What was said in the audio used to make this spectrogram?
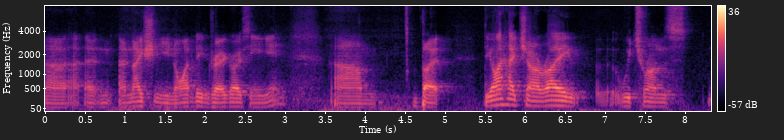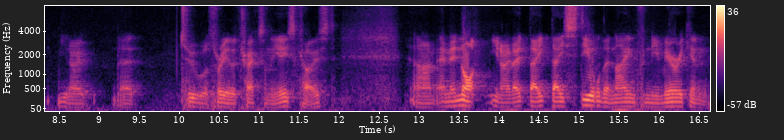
uh, a, a nation united in drag racing again. Um, but the IHRA, which runs, you know, uh, two or three of the tracks on the east coast, um, and they're not, you know, they, they, they steal the name from the American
